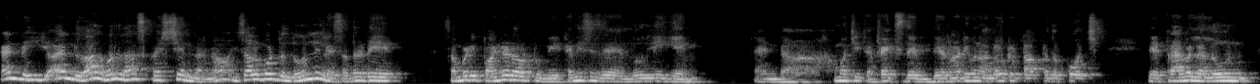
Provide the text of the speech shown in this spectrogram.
and, and last, one last question know it's all about the loneliness. Other day somebody pointed out to me tennis is a lonely game. And uh, how much it affects them. They're not even allowed to talk to the coach. They travel alone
